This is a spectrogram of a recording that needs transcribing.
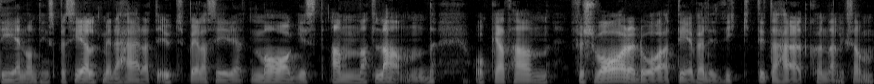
det är någonting speciellt med det här att det utspelar sig i ett magiskt annat land och att han försvarar då att det är väldigt viktigt det här att kunna liksom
